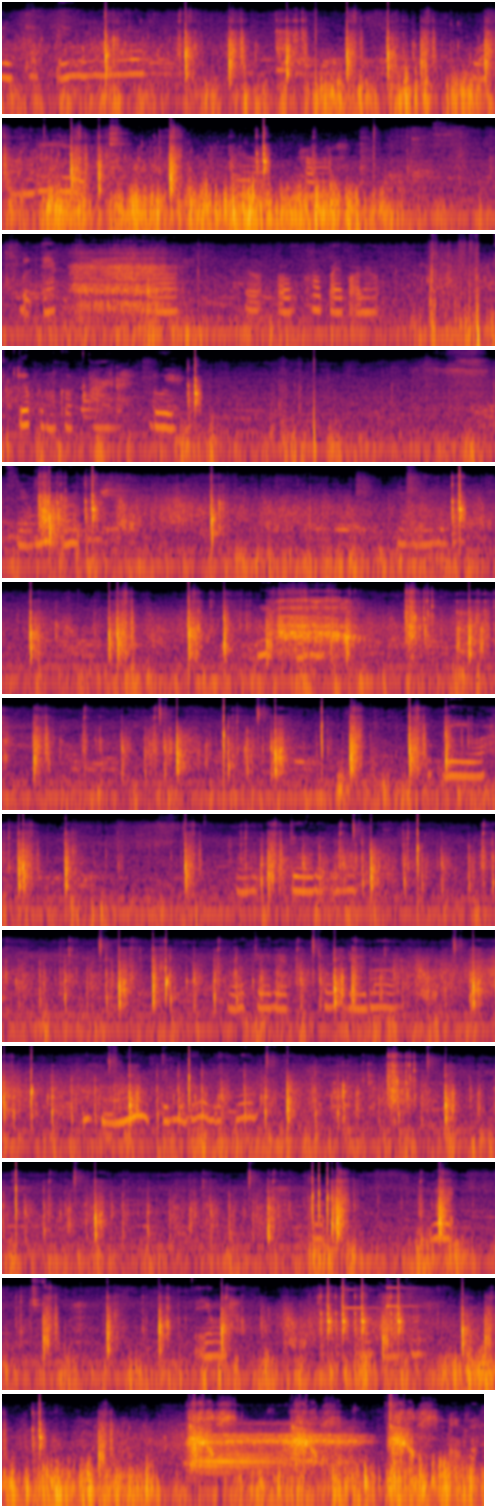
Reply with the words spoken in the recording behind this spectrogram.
เร็วเร็วเร็วกลัวซอมบี้เร็วทำเบิ๊กแอคเอาเอาเข้าไปก่อนนะครับเก็บผมกือบตายนะดูเสียงมากนะเดี๋ยวนะนี่ดีวะอืมเจอเหล็กแล้วว่าเจอเหล็กโชคดีมาก อื้อหือ เต็มไปด้วยเหล็กเนี่ยเย่แต่ยังวะเอาของกันไม่ใช่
